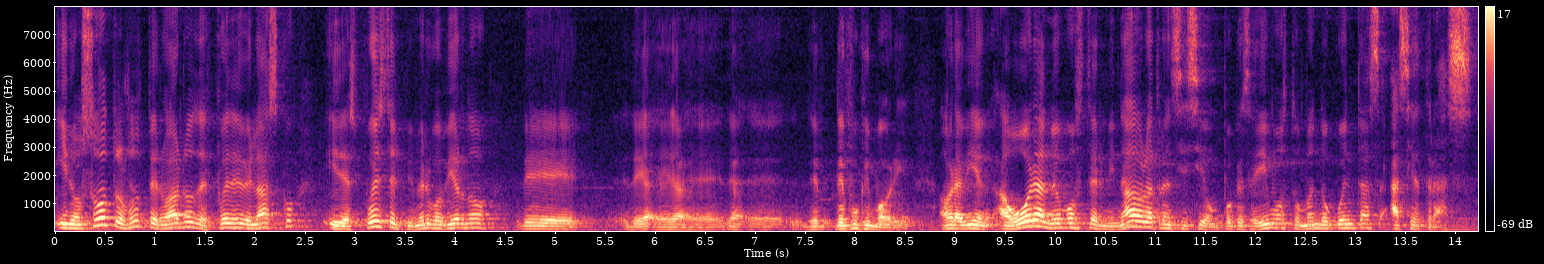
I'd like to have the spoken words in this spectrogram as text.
y nosotros los peruanos después de Velasco y después del primer gobierno de, de, de Fujimori. Ahora bien, ahora no hemos terminado la transición porque seguimos tomando cuentas hacia atrás.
